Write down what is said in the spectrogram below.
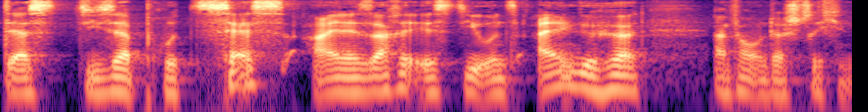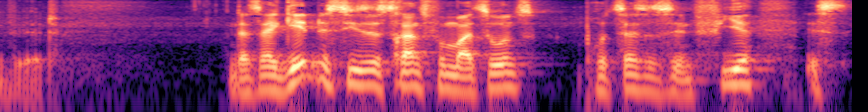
dass dieser Prozess eine Sache ist, die uns allen gehört, einfach unterstrichen wird. Und das Ergebnis dieses Transformationsprozesses in vier ist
